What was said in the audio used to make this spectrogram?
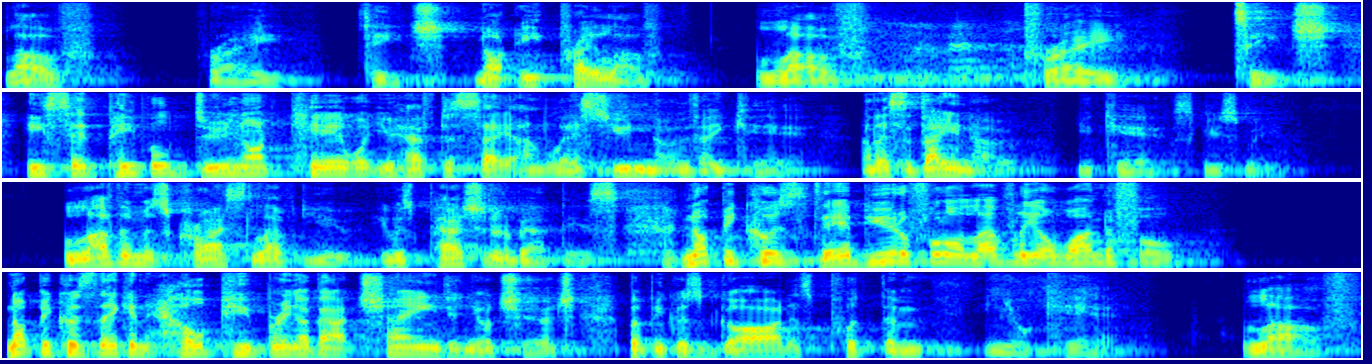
Love, pray, teach. Not eat, pray, love. Love, pray, teach. He said, People do not care what you have to say unless you know they care, unless they know you care, excuse me. Love them as Christ loved you. He was passionate about this. Not because they're beautiful or lovely or wonderful, not because they can help you bring about change in your church, but because God has put them in your care. Love,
